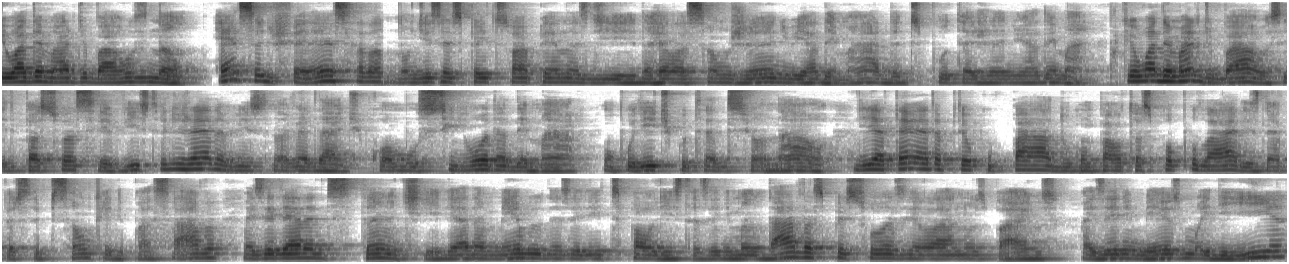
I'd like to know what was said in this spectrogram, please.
e o Ademar de Barros não. Essa diferença ela não diz respeito só apenas de, da relação Jânio e Ademar, da disputa Jânio e Ademar. Porque o Ademar de Barros ele passou a ser visto, ele já era visto na verdade como o senhor Ademar, um político tradicional. Ele até era preocupado com pautas populares, né, a percepção que ele passava, mas ele era distante, ele era membro das elites paulistas, ele mandava as pessoas ir lá nos bairros, mas ele mesmo ele ia,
